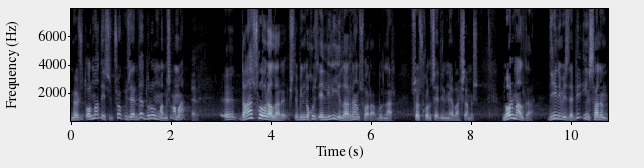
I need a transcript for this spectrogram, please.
mevcut olmadığı için çok üzerinde durulmamış ama Evet. e, daha sonraları işte 1950'li yıllardan sonra bunlar söz konusu edilmeye başlamış. Normalde dinimizde bir insanın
